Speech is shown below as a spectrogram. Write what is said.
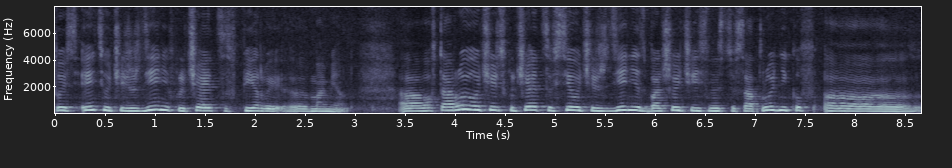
То есть эти учреждения включаются в первый э, момент. А во вторую очередь включаются все учреждения с большой численностью сотрудников, э,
